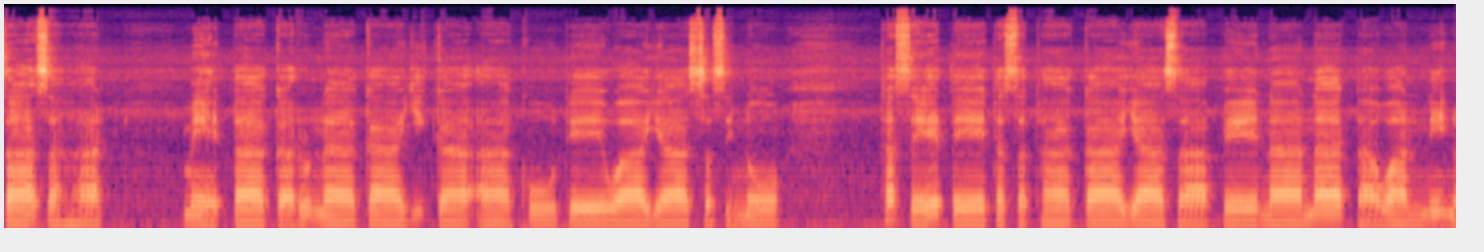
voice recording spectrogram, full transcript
สาสหัส เมตตากรุณากายิกาอาคูเทวายาสสิโนทัสเสเตทัสทากายาสาเพนานาตาวันนิโน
